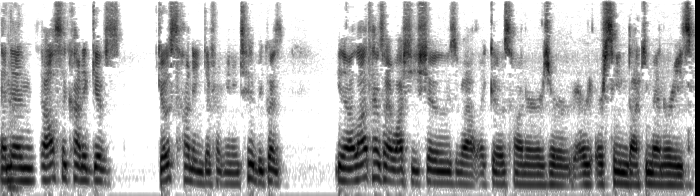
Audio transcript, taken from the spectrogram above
And then it also kind of gives ghost hunting different meaning too, because, you know, a lot of times I watch these shows about like ghost hunters or, or, or seen documentaries,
